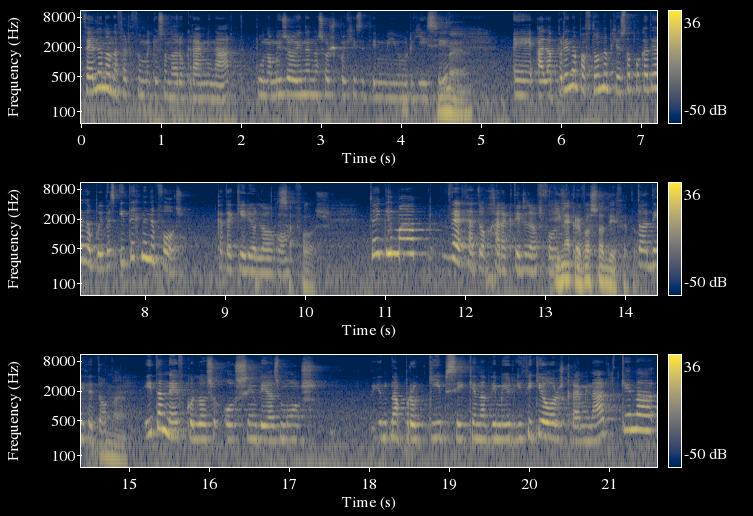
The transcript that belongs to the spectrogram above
θέλω να αναφερθούμε και στον όρο crime in art, που νομίζω είναι ένας όρος που έχεις δημιουργήσει. Ναι, Ε, αλλά πριν από αυτό να πιαστώ από κάτι άλλο που είπες, η τέχνη είναι φως, κατά κύριο λόγο. σαφώς. Το έγκλημα δεν θα το χαρακτήριζα ως φως. Είναι ακριβώς το αντίθετο. Το αντίθετο. Ναι. Ήταν εύκολος ο συνδυασμός να προκύψει και να δημιουργηθεί και ο όρος crime in art και να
